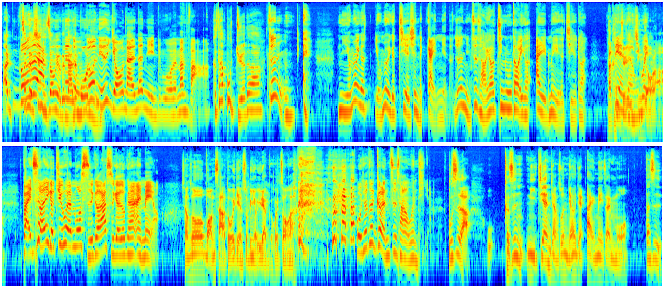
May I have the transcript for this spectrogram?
啊！真的现实中有个男的摸你，如果你是油男，那你我没办法啊。可是他不觉得啊。就是你哎、你有没有一个有没有一个界限的概念呢、啊？就是你至少要进入到一个暧昧的阶段。他可能已经有了啊、白痴啊！一个聚会摸十个，他十个都跟他暧昧哦。想说网撒多一点，说不定有一两个会中啊。我觉得这个人智商有问题啊。不是啦，我可是你既然讲说你要有点暧昧在摸，但是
